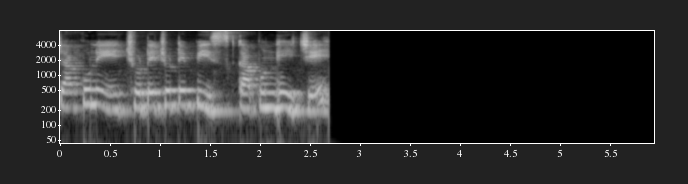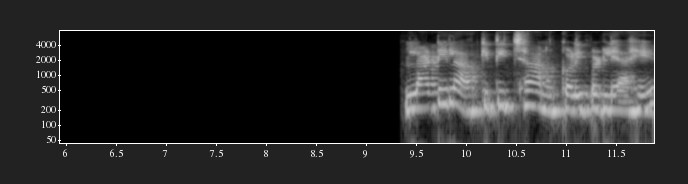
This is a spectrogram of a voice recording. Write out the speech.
चाकूने छोटे छोटे पीस कापून घ्यायचे. लाटीला किती छान कळी पडली आहे.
